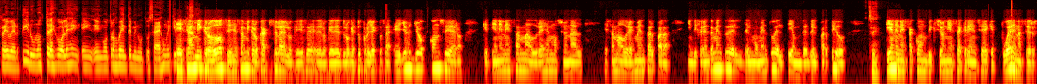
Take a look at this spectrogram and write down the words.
revertir unos tres goles en, en- en otros 20 minutos. O sea, es un equipo que esa sí- microdosis, esa microcápsula de lo que dice, de lo que, de lo que es tu proyecto. O sea, ellos yo considero que tienen esa madurez emocional, esa madurez mental para, indiferentemente del, del momento del tiempo, del, del partido, Sí, tienen esa convicción y esa creencia de que pueden hacer,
